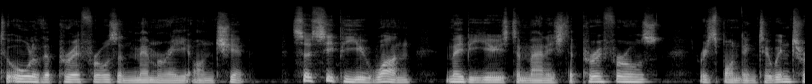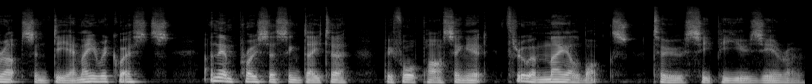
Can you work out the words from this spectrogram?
to all of the peripherals and memory on chip. So CPU 1 may be used to manage the peripherals, responding to interrupts and DMA requests, and then processing data before passing it through a mailbox to CPU 0.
